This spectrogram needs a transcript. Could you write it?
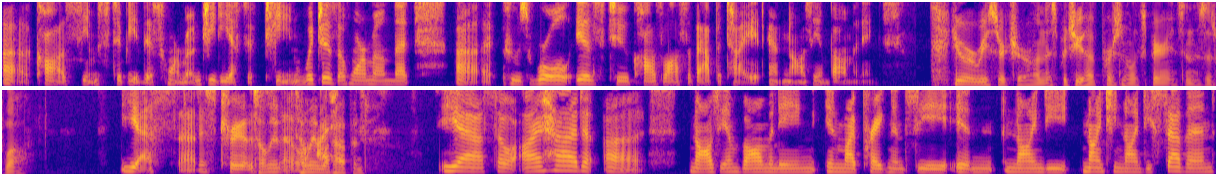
uh, cause seems to be this hormone GDF15, which is a hormone that uh, whose role is to cause loss of appetite and nausea and vomiting. You're a researcher on this, but you have personal experience in this as well. Yes, that is true. Tell me, so tell me what I, happened. Yeah, so I had uh, nausea and vomiting in my pregnancy in 90, 1997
